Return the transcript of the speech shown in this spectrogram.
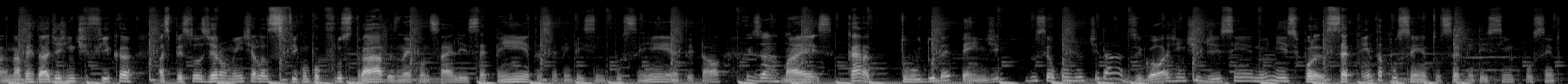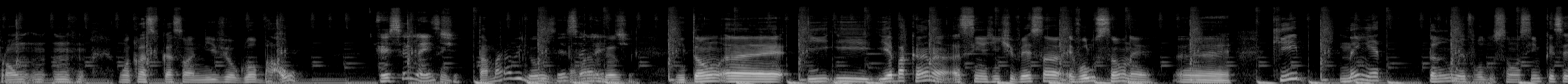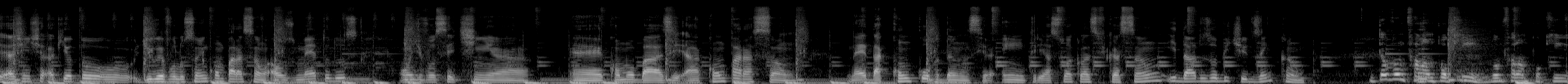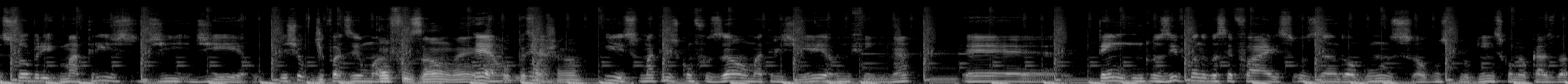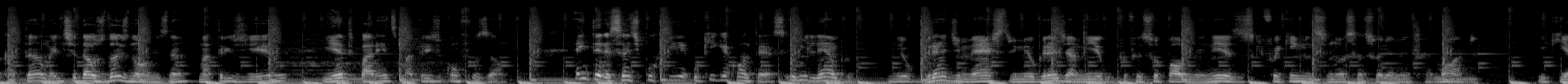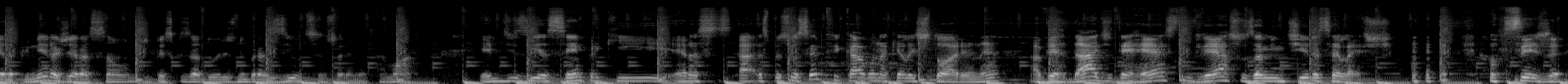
na verdade a gente fica, as pessoas geralmente elas ficam um pouco frustradas, né, quando sai ali 70, 75% e tal. Exato. Mas, cara, tudo depende do seu conjunto de dados. Igual a gente disse no início, por exemplo, 70%, 75% para um, um, uma classificação a nível global. Excelente. Assim, tá maravilhoso. Excelente. Tá maravilhoso. Então, é, e, e, e, é bacana, assim, a gente vê essa evolução, né? É, que nem é tão evolução assim, porque se a gente, aqui eu tô, digo evolução em comparação aos métodos onde você tinha é, como base a comparação né, da concordância entre a sua classificação e dados obtidos em campo. Então vamos falar um pouquinho, vamos falar um pouquinho sobre matriz de, de erro. Deixa eu de fazer uma confusão, né? É, tipo, o pessoal é, chama. Isso, matriz de confusão, matriz de erro, enfim, né? É, tem, inclusive, quando você faz usando alguns alguns plugins, como é o caso do Akatama, ele te dá os dois nomes, né? Matriz de erro e entre parênteses matriz de confusão. É interessante porque o que, que acontece? Eu me lembro meu grande mestre, meu grande amigo, professor Paulo Menezes, que foi quem me ensinou sensoriamento remoto e que é da primeira geração de pesquisadores no Brasil de sensoriamento remoto, ele dizia sempre que era, as pessoas sempre ficavam naquela história, né? A verdade terrestre versus a mentira celeste. Ou seja,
